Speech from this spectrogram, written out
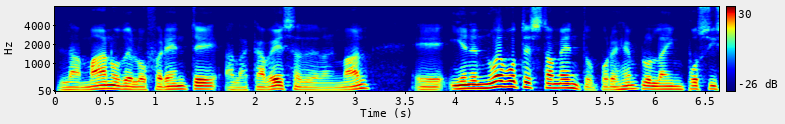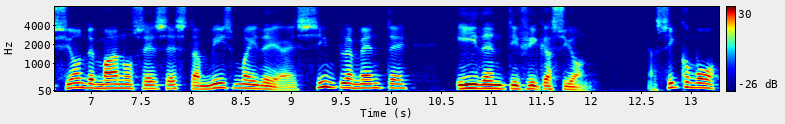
la mano del oferente a la cabeza del animal, eh, y en el Nuevo Testamento, por ejemplo, la imposición de manos es esta misma idea, es simplemente identificación. Así como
